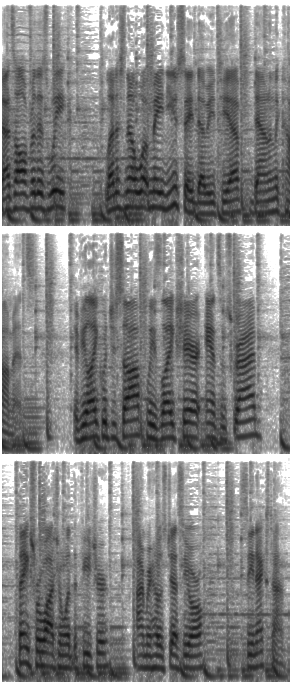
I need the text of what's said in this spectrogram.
That's all for this week. Let us know what made you say WTF down in the comments. If you like what you saw, please like, share, and subscribe. Thanks for watching What the Future. I'm your host, Jesse Orrall. See you next time.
